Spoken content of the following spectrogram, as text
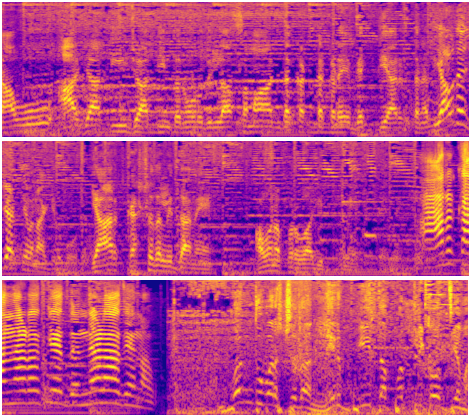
ನಾವು ಆ ಜಾತಿ ಈ ಜಾತಿ ಅಂತ ನೋಡೋದಿಲ್ಲ ಸಮಾಜದ ಕಟ್ಟ ಕಡೆ ವ್ಯಕ್ತಿ ಯಾರಿರ್ತಾನೆ ಅದು ಯಾವುದೇ ಜಾತಿಯವನಾಗಿರ್ಬೋದು. ಯಾರ ಕಷ್ಟದಲ್ಲಿದ್ದಾನೆ ಅವನ ಪರವಾಗಿ ಧ್ವನಿ ಎತ್ತುತ್ತೇವೆ. ಆರು ಕನ್ನಡಕ್ಕೆ ಧನ್ಯಳಾದೆ ನಾವು? ಒಂದು ವರ್ಷದ ನಿರ್ಭೀತ ಪತ್ರಿಕೋದ್ಯಮ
